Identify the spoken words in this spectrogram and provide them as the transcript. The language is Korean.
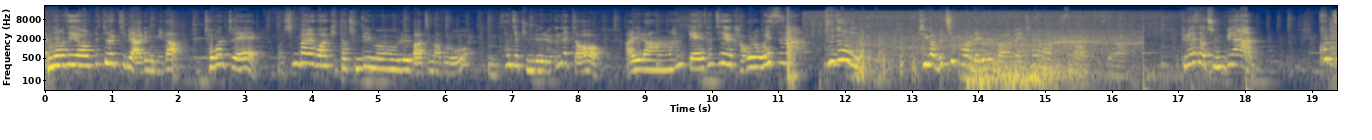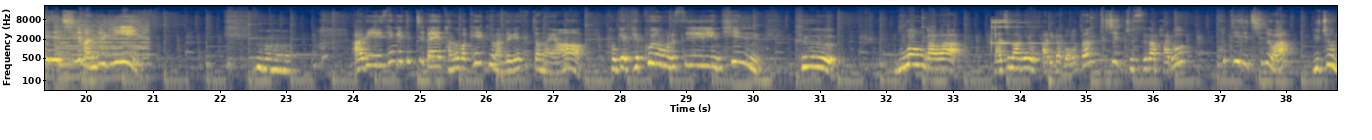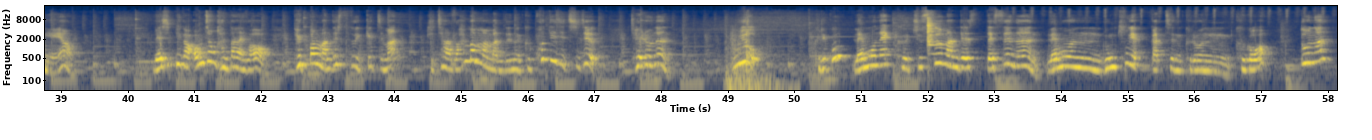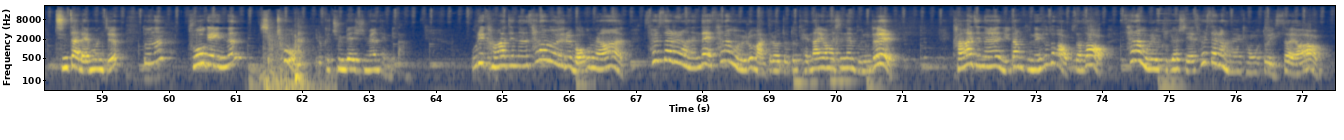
안녕하세요. 페트롤TV 아리입니다. 저번 주에 어, 신발과 기타 준비물을 마지막으로 음, 산책 준비를 끝냈죠. 아리랑 함께 산책을 가보려고 했으나 두둥! 비가 며칠 동안 내리는 바람에 촬영을 할 수가 없었어요. 그래서 준비한 코치즈 치즈 만들기! 아리 생일 특집에 단호박 케이크 만들기 했었잖아요. 거기에 데코용으로 쓰인 흰 그 무언가와 마지막으로 아리가 먹었던 특식 주스가 바로 코티지 치즈와 유청이에요. 레시피가 엄청 간단해서 100번 만들 수도 있겠지만 귀찮아서 한 번만 만드는 그 코티지 치즈 재료는 우유 그리고 레몬액 그 주스 만들 때 쓰는 레몬 농축액 같은 그런 그거 또는 진짜 레몬즙 또는 부엌에 있는 식초 이렇게 준비해 주시면 됩니다. 우리 강아지는 사람 우유를 먹으면 설사를 하는데 사람 우유로 만들어줘도 되나요 하시는 분들 강아지는 유당 분해 효소가 없어서 사람 우유 급여 시에 설사를 하는 경우도 있어요.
